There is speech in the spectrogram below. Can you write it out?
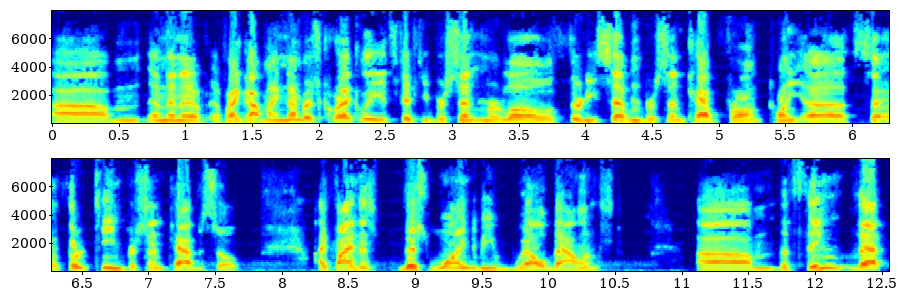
Um, and then if, if I got my numbers correctly, it's 50% Merlot, 37% Cab Franc, 20, uh, 13% Cab Sauv. I find this, this wine to be well balanced. Um, the thing that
